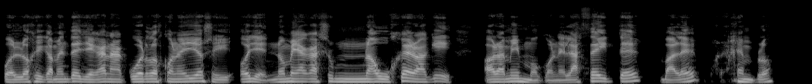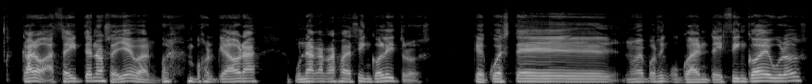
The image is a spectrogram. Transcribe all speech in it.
pues lógicamente llegan a acuerdos con ellos y, oye, no me hagas un agujero aquí ahora mismo con el aceite, ¿vale? Por ejemplo, Claro, aceite no se llevan, porque ahora una garrafa de 5 litros que cueste 9 por 5, 45 euros,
